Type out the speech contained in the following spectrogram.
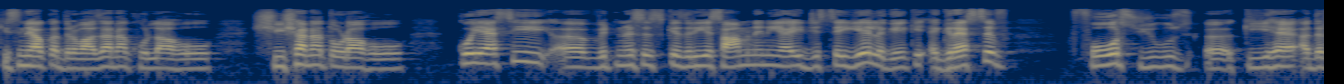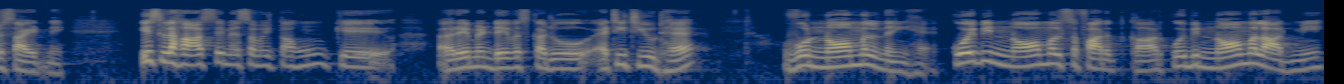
किसी ने आपका दरवाज़ा ना खोला हो, शीशा ना तोड़ा हो, कोई ऐसी विटनेसेस के ज़रिए सामने नहीं आई, जिससे ये लगे कि एग्रेसिव फोर्स यूज़ की है अदर साइड ने। इस लिहाज से मैं समझता हूँ कि रेमन डेविस का जो एटीट्यूड है वो नॉर्मल नहीं है। कोई भी नॉर्मल सफारतकार कोई भी नॉर्मल आदमी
